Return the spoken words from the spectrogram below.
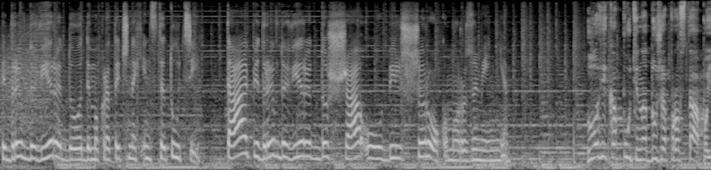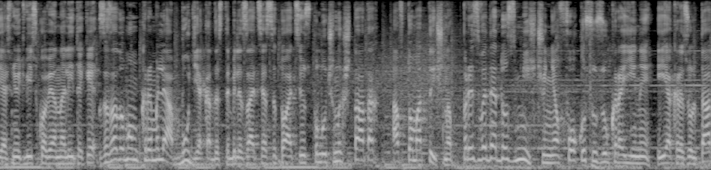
підрив довіри до демократичних інституцій та підрив довіри до США у більш широкому розумінні. Логіка Путіна дуже проста, пояснюють військові аналітики. За задумом Кремля, будь-яка дестабілізація ситуації у Сполучених Штатах автоматично призведе до зміщення фокусу з України і як результат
